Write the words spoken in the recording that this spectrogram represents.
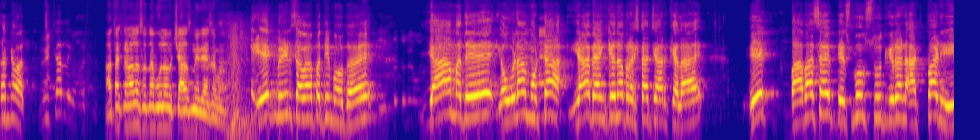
धन्यवाद. विचारलं की प्रश्न. आता कळालं सध्या बोला चार्ज नाही द्यायचा म्हणून. एक मिनिट सभापती महोदय यामध्ये एवढा मोठा या बँकेनं भ्रष्टाचार केलाय. एक बाबासाहेब देशमुख सूतगिरण आटपाडी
